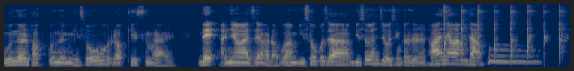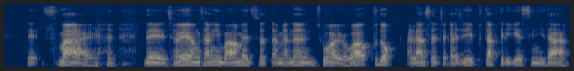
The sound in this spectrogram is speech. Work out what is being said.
운을 바꾸는 미소 lucky smile. 네 안녕하세요 여러분. 미소부자 미소연재 오신 것을 환영합니다. 후. 네 smile. 네 저의 영상이 마음에 드셨다면 좋아요와 구독 알람 설정까지 부탁드리겠습니다.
